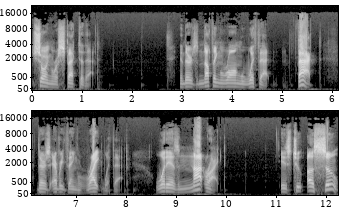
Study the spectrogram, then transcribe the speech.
showing respect to that. And there's nothing wrong with that. In fact, there's everything right with that. What is not right is to assume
